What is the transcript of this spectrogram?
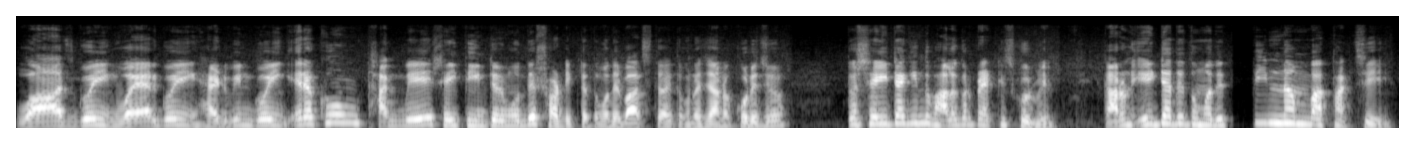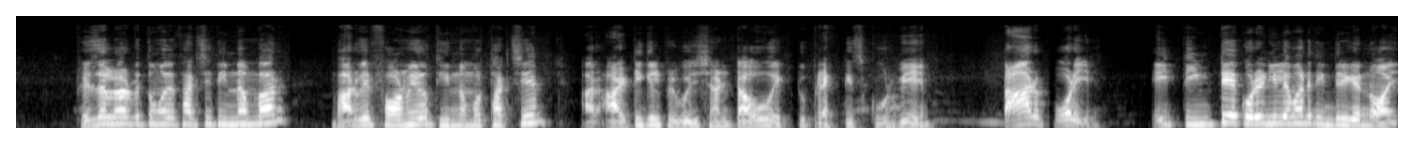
was going were going had been going এরকম থাকবে সেই তিনটের মধ্যে সঠিকটা তোমাদের বাঁচতে হয়, তোমরা জানো, করেছ। তো সেইটা কিন্তু ভালো করে প্র্যাকটিস করবে। কারণ এইটাতে তোমাদের তিন নাম্বার থাকছে। ফ্রেজাল ভার্বে তোমাদের থাকছে তিন নাম্বার ভার্বের ফর্মেরও তিন নম্বর থাকছে, আর আর্টিকেল প্রিপোজিশনটাও একটু প্র্যাকটিস করবে। তারপরে, এই তিনটে করে নিলে মানে তিন তিরিকে নয়।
